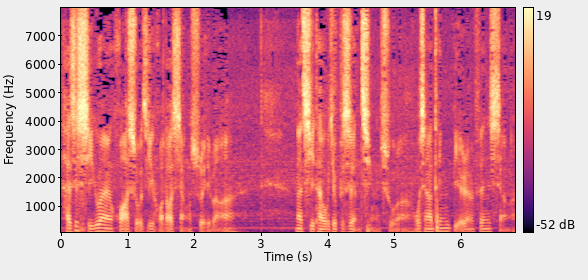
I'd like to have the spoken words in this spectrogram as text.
还是习惯划手机划到想睡吧。那其他我就不是很清楚了。我想要听别人分享啊。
